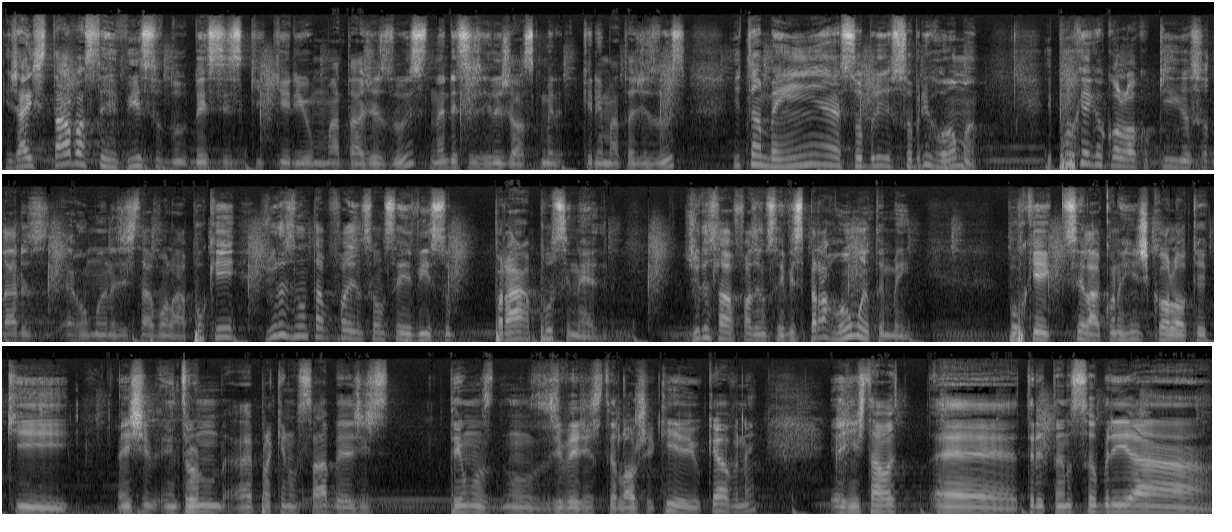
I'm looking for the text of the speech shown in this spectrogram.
já estava a serviço do- desses que queriam matar Jesus, né, desses religiosos que queriam matar Jesus, e também é sobre, sobre Roma. E por que, que eu coloco que os soldados eh, romanos estavam lá? Porque Judas não estava fazendo só um serviço para o Sinédrio. Judas estava fazendo um serviço para Roma também. Porque, sei lá, quando a gente coloca que. A gente entrou. para quem não sabe, a gente tem uns, uns divergências teológicas aqui, eu e o Kelvin, né? E a gente estava tratando sobre a,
